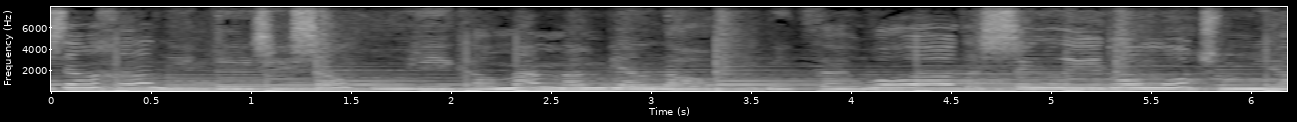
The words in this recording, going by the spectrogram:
想和你一起相互依靠，慢慢变老。你在我的心里多么重要，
